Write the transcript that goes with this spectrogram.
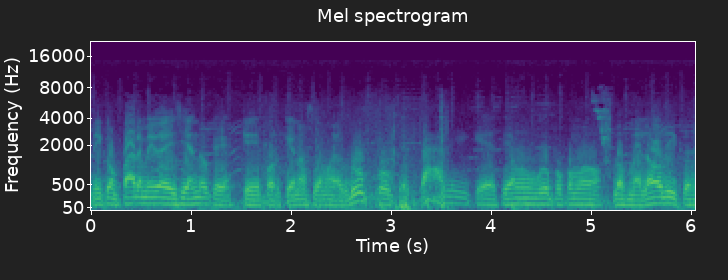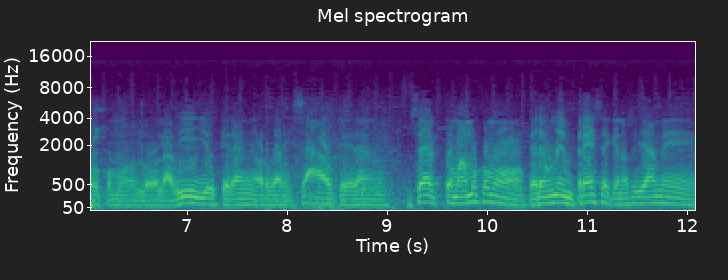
mi compadre me iba diciendo que, que por qué no hacíamos el grupo, que tal, y que hacíamos un grupo como los melódicos o como los labillos, que eran organizados, que eran... O sea, tomamos como... Era una empresa que no se llame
